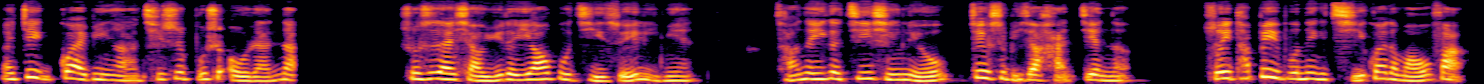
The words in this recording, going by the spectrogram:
哎，这个怪病啊，其实不是偶然的，说是在小鱼的腰部脊髓里面藏着一个畸形瘤，这个是比较罕见的，所以它背部那个奇怪的毛发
